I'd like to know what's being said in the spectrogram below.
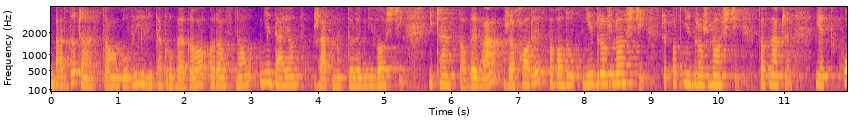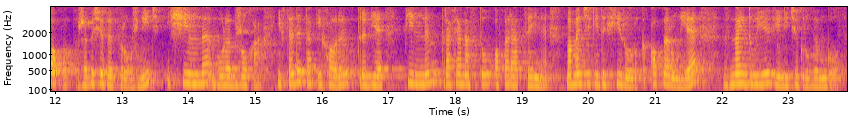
Bardzo często guzy jelita grubego rosną nie dając żadnych dolegliwości i często bywa, że chory z powodu niedrożności czy podniedrożności, to znaczy jest kłopot, żeby się wypróżnić i silne bóle brzucha i wtedy taki chory w trybie pilnym trafia na stół operacyjny. W momencie, kiedy chirurg operuje, znajduje w jelicie grubym guz.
